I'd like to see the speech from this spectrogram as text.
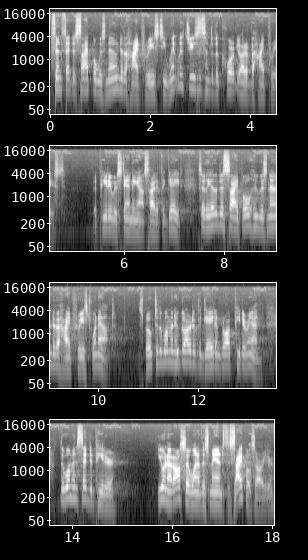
Since that disciple was known to the high priest, he went with Jesus into the courtyard of the high priest. But Peter was standing outside at the gate. So the other disciple, who was known to the high priest, went out, spoke to the woman who guarded the gate, and brought Peter in. The woman said to Peter, You are not also one of this man's disciples, are you?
